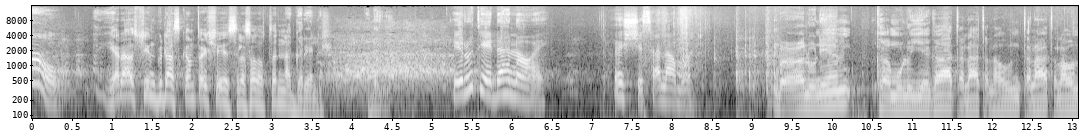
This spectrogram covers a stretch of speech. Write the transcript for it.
አዎ የራስሽን ጉድ አስቀምጠሽ ስለ ሰው ትናገሪያለሽ። ሂሩቴ ደህና ዋይ። እሺ ሰላሟን በሉ እኔም ከሙሉዬ ጋር ጥላጥላውን ጥላጥላውን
